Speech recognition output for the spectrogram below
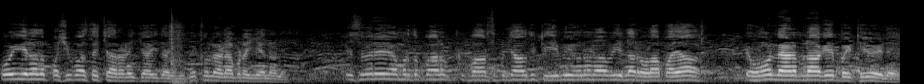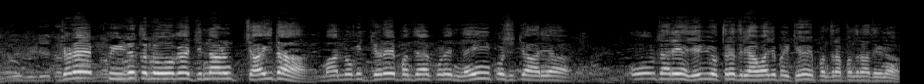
ਕੋਈ ਇਹਨਾਂ ਨੂੰ ਪਸ਼ੂ ਵਾਸਤੇ ਚਾਰਾ ਨਹੀਂ ਚਾਹੀਦਾ ਜੀ। ਵੇਖੋ ਲੈਣਾ ਬਣਾਈਆਂ ਇਹਨਾਂ ਨੇ। ਇਸ ਸਵੇਰੇ ਅਮਰਤਪਾਲ ਵਾਰਸ ਪੰਜਾਬ ਦੀ ਟੀਮ ਹੀ ਉਹਨਾਂ ਨਾਲ ਵੀ ਇਹਨਾਂ ਰੌਲਾ ਪਾਇਆ ਤੇ ਹੁਣ ਲੈਣ ਬਣਾ ਕੇ ਬੈਠੇ ਹੋਏ ਨੇ। ਜਿਹੜੇ ਪੀੜਤ ਲੋਕ ਆ, ਜਿਨ੍ਹਾਂ ਨੂੰ ਚਾਹੀਦਾ, ਮੰਨ ਲਓ ਕਿ ਜਿਹੜੇ ਬੰਦਿਆਂ ਕੋਲੇ ਨਹੀਂ ਕੁਝ ਚਾਰਿਆ ਉਹ ਵਿਚਾਰੇ ਹਜੇ ਵੀ ਉਤਰੇ ਦਰਿਆਵਾਂ 'ਚ ਬੈਠੇ ਹੋਏ 15 15 ਦਿਨ।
